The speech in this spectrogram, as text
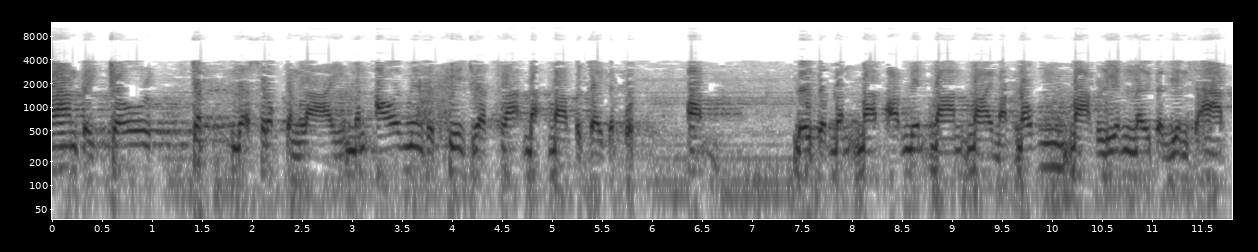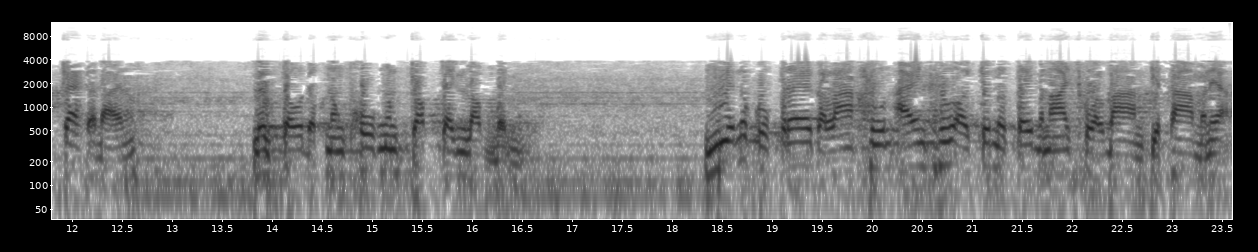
បានទៅចូលចិត្តអ្នកស្រុកទាំងឡាយមិនឲ្យមានសទ្ធាជ្រះថ្លាដាក់បាបបច្ចេកពុទ្ធ អត់លើតែបិណ្ឌបាតអត់មានបានបាយមកដុំបាតលៀងនៅតែលៀងស្អាតចេះតែដែរលើកចូលទៅក្នុងភូមិនឹងចប់ចេញឡប់វិញមាននោះក៏ប្រែកាឡាខ្លួនឯងធ្វើឲ្យជនដទៃមិនអាចស្គាល់បានជាតាម្នាក់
